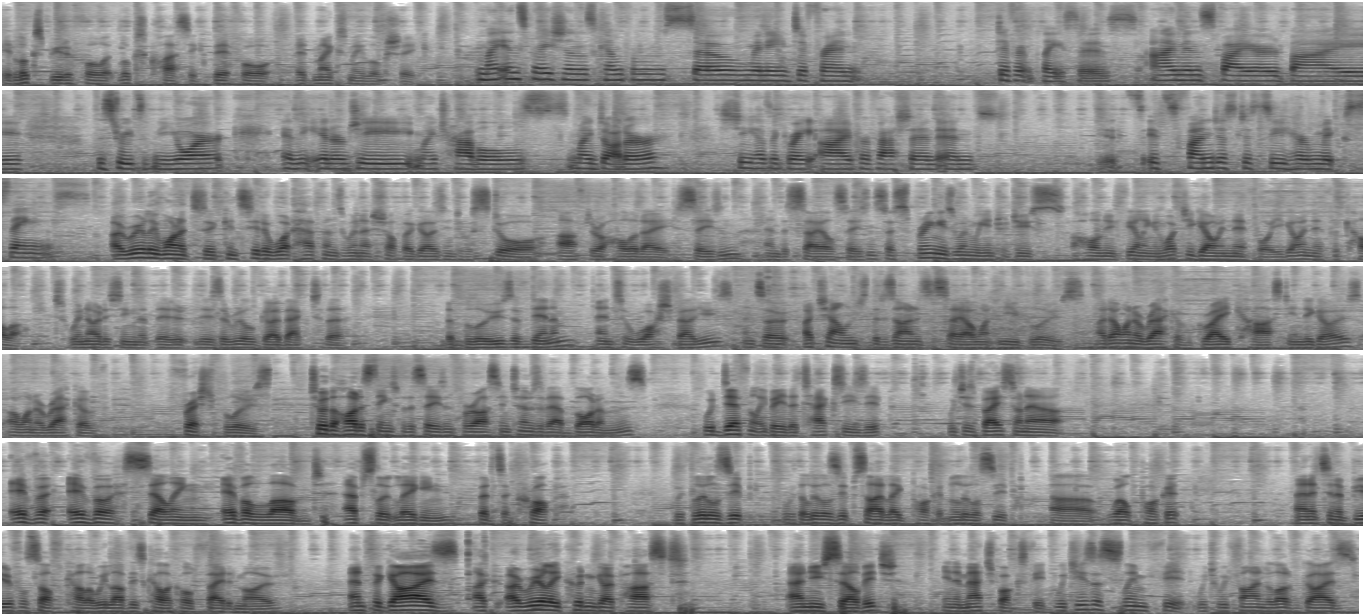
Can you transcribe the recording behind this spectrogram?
it looks beautiful, it looks classic, therefore it makes me look chic. My inspirations come from so many different different places. I'm inspired by the streets of New York and the energy, my travels, my daughter. She has a great eye for fashion and it's, it's fun just to see her mix things. I really wanted to consider what happens when a shopper goes into a store after a holiday season and the sale season. So spring is when we introduce a whole new feeling and what do you go in there for? You go in there for colour. So we're noticing that there, there's a real go back to the, the blues of denim and to wash values. And so I challenge the designers to say I want new blues. I don't want a rack of grey cast indigos, I want a rack of fresh blues. Two of the hottest things for the season for us in terms of our bottoms would definitely be the taxi zip, which is based on our ever, ever selling, ever loved absolute legging, but it's a crop with little zip, with a little zip side leg pocket and a little zip uh, welt pocket. And it's in a beautiful soft color. We love this color called Faded Mauve. And for guys, I, I really couldn't go past our new selvage in a matchbox fit, which is a slim fit, which we find a lot of guys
